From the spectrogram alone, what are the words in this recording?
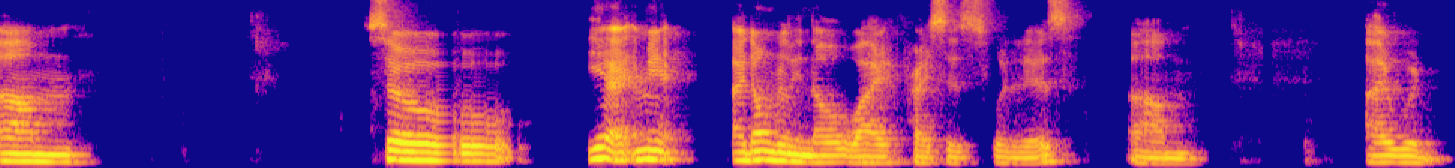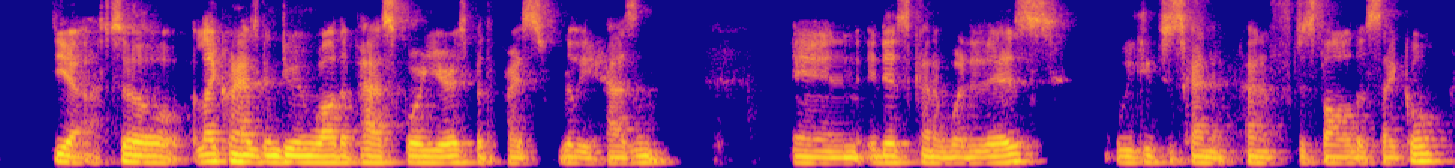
Um, so yeah, I mean, I don't really know why price is what it is. Um, I would, yeah. So Litecoin has been doing well the past four years, but the price really hasn't, and it is kind of what it is. We could just kind of kind of just follow the cycle.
